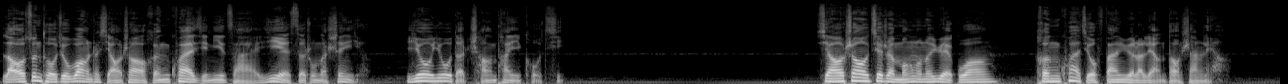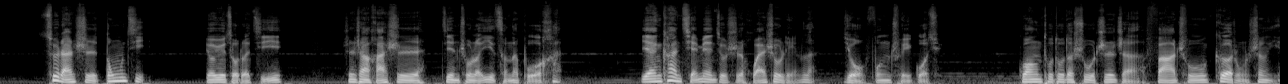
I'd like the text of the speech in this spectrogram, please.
老孙头就望着小赵很快隐匿在夜色中的身影，悠悠的长叹一口气。小赵借着朦胧的月光，很快就翻越了两道山梁。虽然是冬季，由于走得急，身上还是浸出了一层的薄汗。眼看前面就是槐树林了，有风吹过去。光秃秃的树枝着发出各种声音，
